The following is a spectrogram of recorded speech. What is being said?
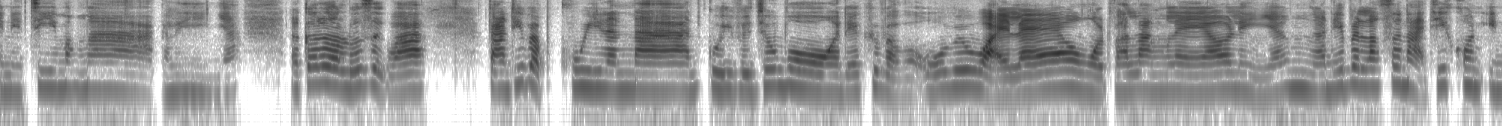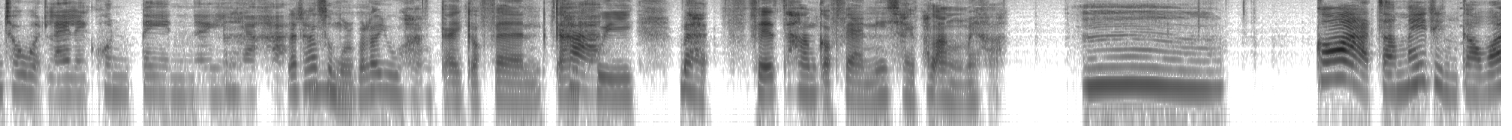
energy มากๆอะไรอย่างเงี้ยแล้วก็เรารู้สึกว่าการที่แบบคุยนานๆคุยเป็นชั่วโมงอันเนี้ยคือแบบว่าโอ้ไม่ไหวแล้วหมดพลังแล้วอะไรอย่างเงี้ยอืมอันนี้เป็นลักษณะที่คน introvert หลายๆคนเป็นอะไรอย่างเงี้ยค่ะแล้วถ้าสมมติอืว่าเราอยู่ห่างไกลกับแฟน การค่ะคุยแบบ FaceTime กับแฟนนี่ใช้พลังไหมคะอืม ก็อาจจะไม่ถึงกับว่า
